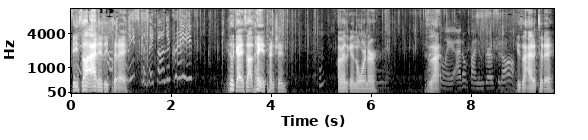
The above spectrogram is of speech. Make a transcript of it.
He's not added it today. At least 'cause I found a creep. Look, guys, not paying attention. Hmm? I'm just ignoring her. He's not. Personally, don't find him gross at all. He's not added today.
